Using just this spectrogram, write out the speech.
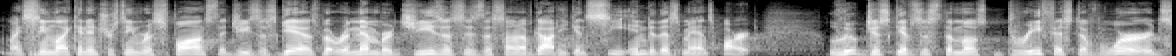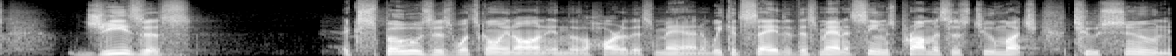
Might seem like an interesting response that Jesus gives, but remember, Jesus is the Son of God. He can see into this man's heart. Luke just gives us the most briefest of words. Jesus exposes what's going on in the heart of this man. And we could say that this man, it seems, promises too much too soon.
